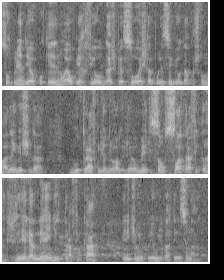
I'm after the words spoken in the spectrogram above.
Surpreendeu porque não é o perfil das pessoas que a Polícia Civil está acostumada a investigar no tráfico de drogas. Geralmente são só traficantes. Ele, além de traficar, ele tinha um emprego de carteira assinada.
